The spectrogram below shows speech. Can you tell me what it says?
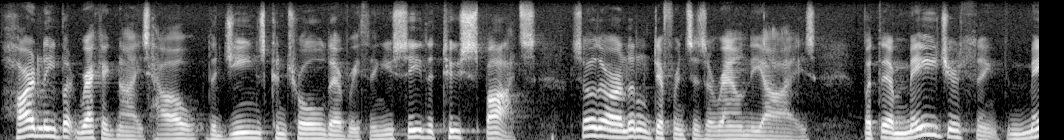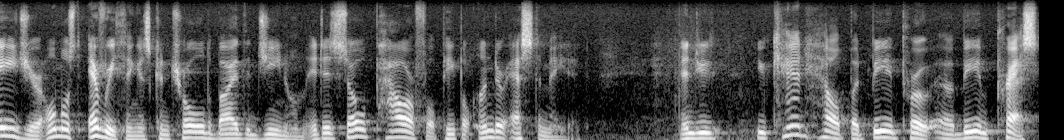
hardly but recognize how the genes controlled everything. You see the two spots. So there are little differences around the eyes. But the major thing, the major, almost everything is controlled by the genome. It is so powerful, people underestimate it. And you, you can't help but be, uh, be impressed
